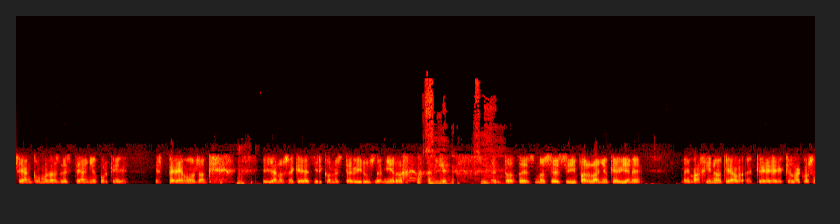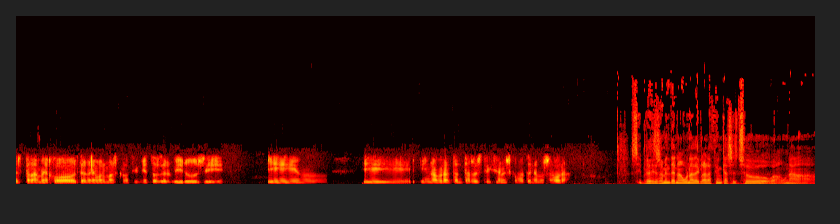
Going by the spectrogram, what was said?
sean como las de este año porque esperemos, aunque yo ya no sé qué decir con este virus de mierda. Sí, sí. Entonces, no sé si para el año que viene me imagino que, que, que, la cosa estará mejor, tendremos más conocimientos del virus y, y, y, y no habrá tantas restricciones como tenemos ahora. Sí, precisamente en alguna declaración que has hecho, o alguna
